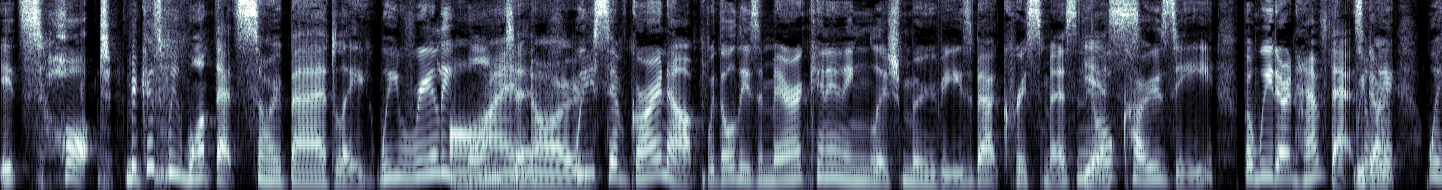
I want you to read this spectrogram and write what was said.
It's hot Because we want that so badly. We really want I it. know. We have grown up with all these American and English movies about Christmas and they're all cozy, but we don't have that. We so don't. We're,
